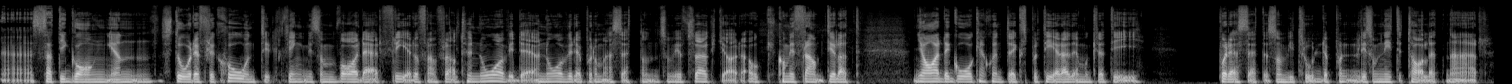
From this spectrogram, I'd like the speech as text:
eh, satt igång en stor reflektion till, kring liksom vad är fred och framförallt hur når vi det? Och når vi det på de här sätten som vi har försökt göra och kommit fram till att ja, det går kanske inte att exportera demokrati på det sättet som vi trodde på liksom 90-talet när,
